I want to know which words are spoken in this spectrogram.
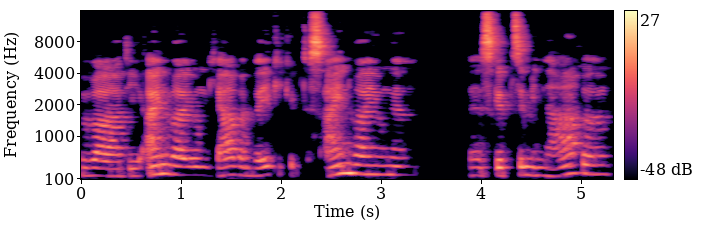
war die Einweihung. Ja, beim Reiki gibt es Einweihungen, es gibt Seminare,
